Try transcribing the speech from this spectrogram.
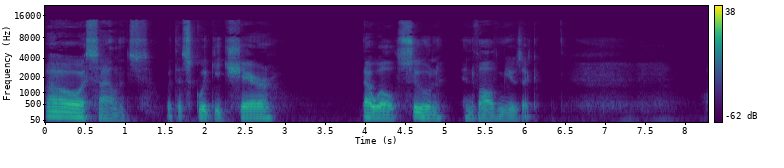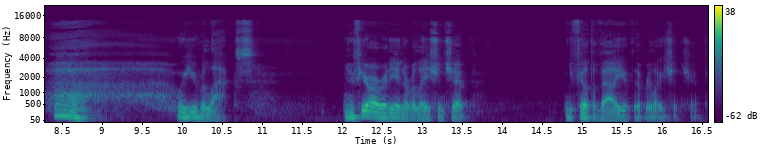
Oh, a silence with a squeaky chair that will soon involve music. Ah, will you relax? And if you're already in a relationship, you feel the value of the relationship.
